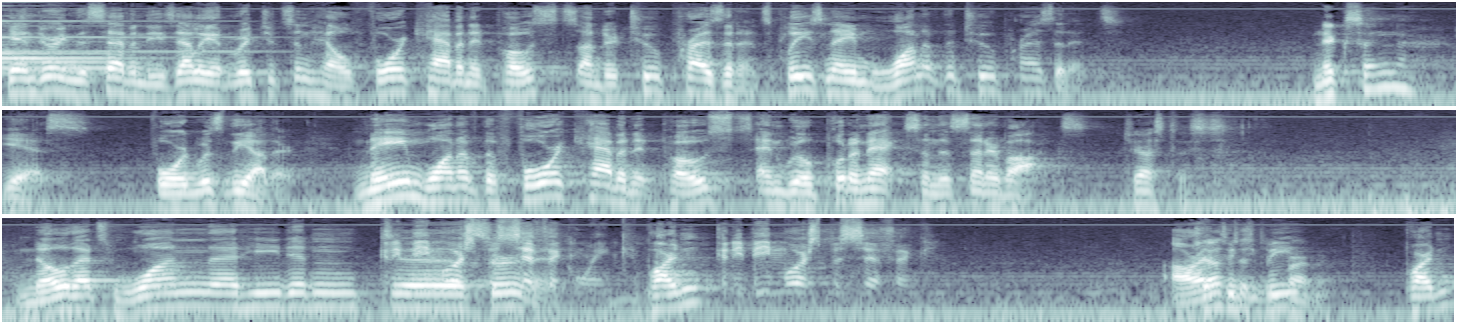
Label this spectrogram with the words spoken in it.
Again, during the 70s, Elliot Richardson held four cabinet posts under two presidents. Please name one of the two presidents. Nixon, Yes, Ford was the other. Name one of the four cabinet posts, and we'll put an X in the center box. Justice. No, that's one that he didn't. Can you be uh, more serve in. specific, Wink? Pardon? Can you be more specific? All right, Justice could you be? Department. Pardon?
